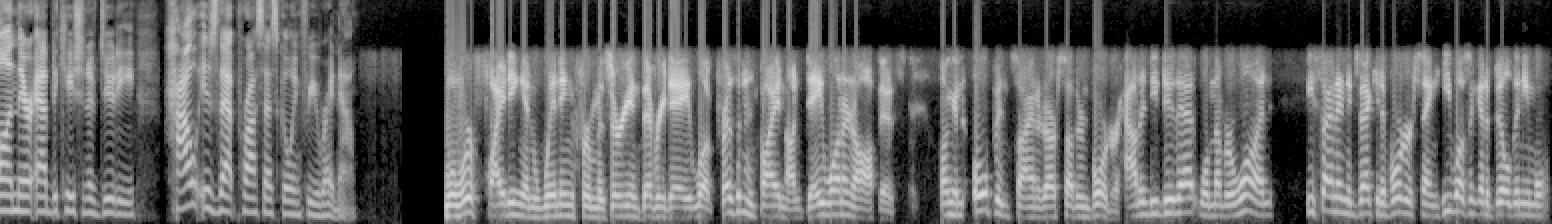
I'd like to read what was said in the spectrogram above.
on their abdication of duty. How is that process going for you right now? Well, we're fighting and winning for Missourians every day. Look, President Biden on day one in office hung an open sign at our southern border. How did he do that? Well, number one, he signed an executive order saying he wasn't going to build any more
